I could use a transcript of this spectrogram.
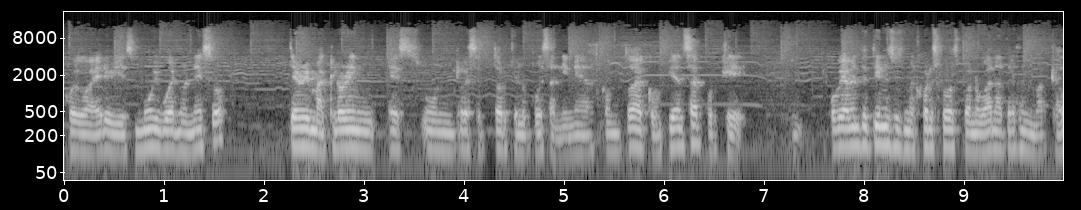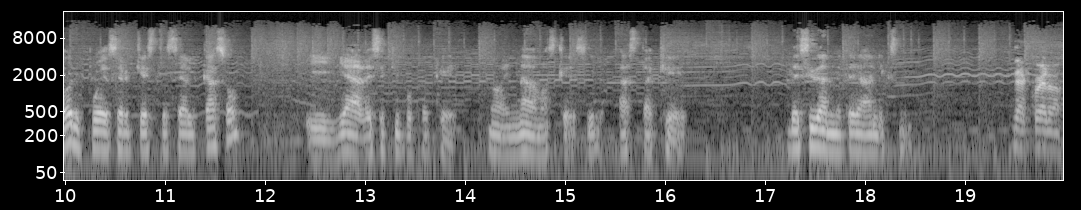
juego aéreo y es muy bueno en eso. Terry McLaurin es un receptor que lo puedes alinear con toda confianza porque obviamente tiene sus mejores juegos cuando van atrás en el marcador y puede ser que este sea el caso. Y ya de ese equipo creo que no hay nada más que decir hasta que decidan meter a Alex. De acuerdo.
